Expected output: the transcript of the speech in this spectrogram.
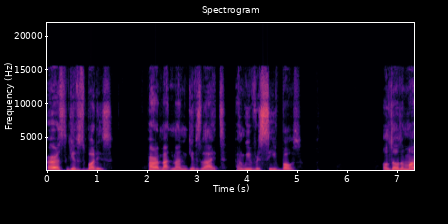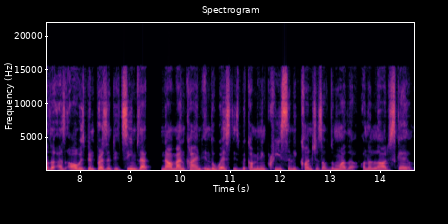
Earth gives bodies. Paramatman gives light, and we receive both. Although the Mother has always been present, it seems that now mankind in the West is becoming increasingly conscious of the Mother on a large scale.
